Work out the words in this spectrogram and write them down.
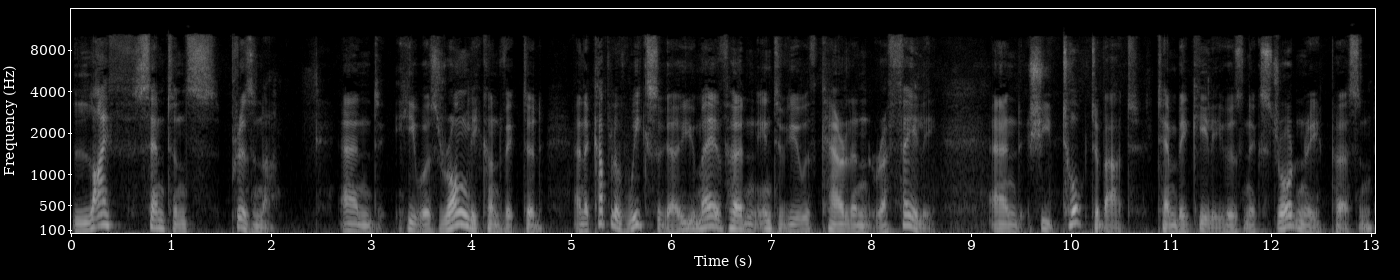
life sentence prisoner. And he was wrongly convicted and a couple of weeks ago, you may have heard an interview with Carolyn Raphaely, and she talked about Thembekile, who's an extraordinary person,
